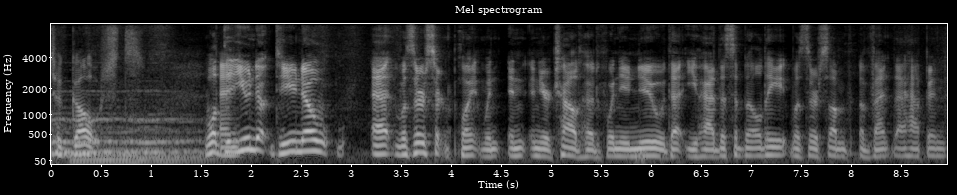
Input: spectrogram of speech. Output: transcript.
to ghosts. Well, do you know? Do you know? At, was there a certain point when in, in your childhood when you knew that you had this ability? Was there some event that happened?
